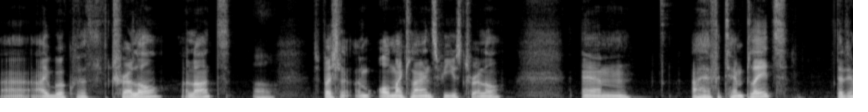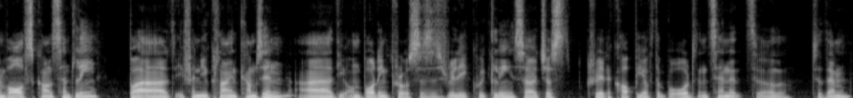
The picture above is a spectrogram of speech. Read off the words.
Uh, I work with Trello a lot. Oh. especially um, all my clients we use Trello. Um, I have a template that involves constantly, but if a new client comes in, uh, the onboarding process is really quickly. So I just create a copy of the board and send it to to them.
